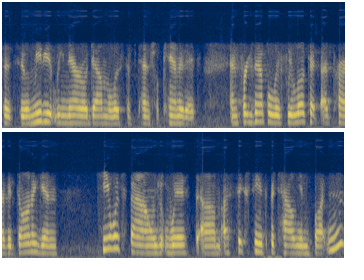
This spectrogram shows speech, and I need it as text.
to, to immediately narrow down the list of potential candidates. And for example, if we look at, at Private Donegan, he was found with um, a 16th Battalion button,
